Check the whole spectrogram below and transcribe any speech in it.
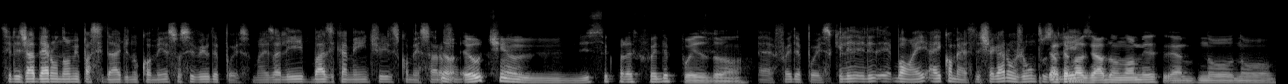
se eles já deram nome para a cidade no começo ou se veio depois. Mas ali, basicamente, eles começaram não, a. Eu tinha visto que parece que foi depois do. É, foi depois. Que ele, ele... Bom, aí, aí começa, eles chegaram juntos Deve ali. baseado no nome é, no, no,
